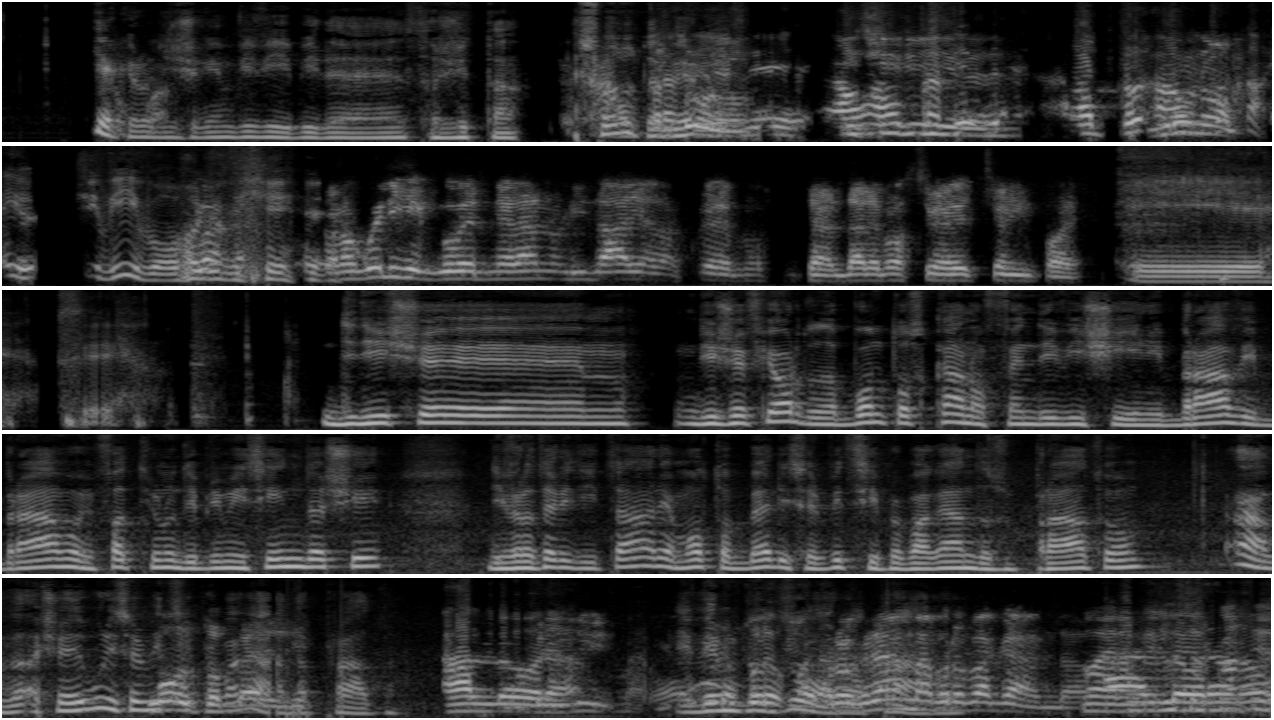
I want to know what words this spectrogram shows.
Chi è che lo dice che è invivibile sta città? Soprattutto Ha è un un ci vivo, voglio Guarda, dire. sono quelli che governeranno l'Italia da quelle cioè, dalle prossime elezioni in poi. E... Sì. Di- Dice, dice Fiordo, da buon toscano offende i vicini, bravi, bravo, infatti uno dei primi sindaci di Fratelli d'Italia, molto belli servizi di propaganda su Prato. Ah, c'è pure i servizi Molto di propaganda belli. a Prato. Allora, È venuto fare- Programma propaganda. Poi Allora, no.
